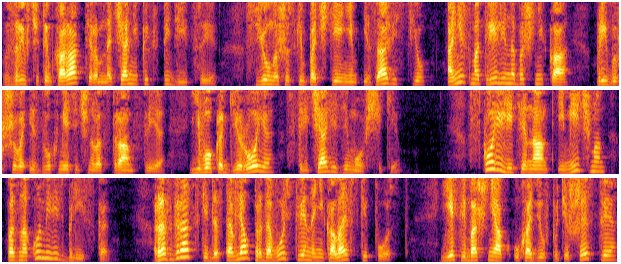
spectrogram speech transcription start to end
взрывчатым характером начальник экспедиции. С юношеским почтением и завистью они смотрели на башняка, прибывшего из двухмесячного странствия. Его, как героя, встречали зимовщики. Вскоре лейтенант и мичман познакомились близко. Разградский доставлял продовольствие на Николаевский пост. Если Башняк уходил в путешествие,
